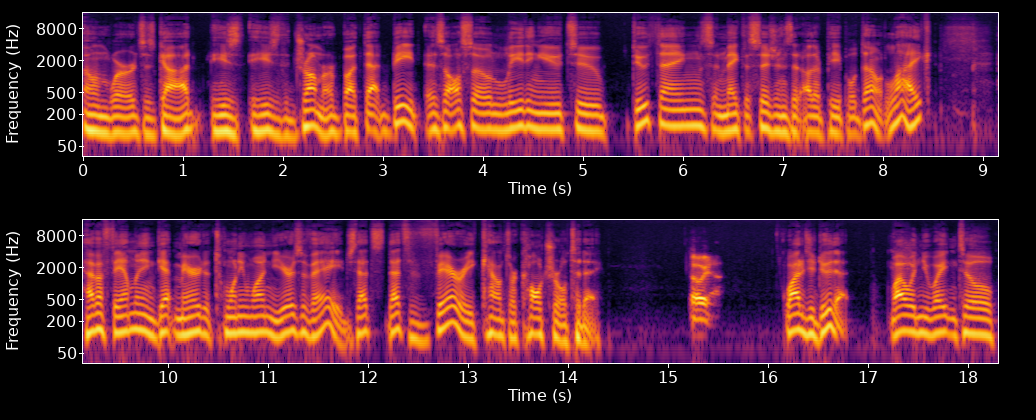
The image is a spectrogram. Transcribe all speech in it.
own words is God. He's he's the drummer, but that beat is also leading you to do things and make decisions that other people don't. Like have a family and get married at 21 years of age. That's that's very countercultural today. Oh yeah. Why did you do that? Why wouldn't you wait until,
